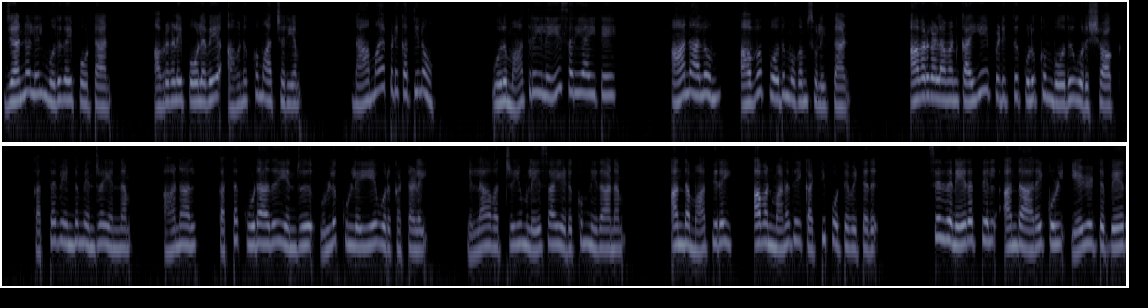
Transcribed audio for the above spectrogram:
ஜன்னலில் முதுகை போட்டான். அவர்களைப் போலவே அவனுக்கும் ஆச்சரியம். நாமா இப்படி கத்தினோம் ஒரு மாத்திரையிலேயே சரியாயிட்டே. ஆனாலும் அவ்வப்போது முகம் சுளித்தான். அவர்கள் அவன் கையை பிடித்து குலுக்கும்போது ஒரு ஷாக். கத்த வேண்டும் என்ற எண்ணம். ஆனால் கத்தக்கூடாது என்று உள்ளுக்குள்ளேயே ஒரு கட்டளை. எல்லாவற்றையும் லேசாய் எடுக்கும் நிதானம். அந்த மாத்திரை அவன் மனதை கட்டி போட்டுவிட்டது சிறிது நேரத்தில் அந்த அறைக்குள் ஏழெட்டு பேர்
